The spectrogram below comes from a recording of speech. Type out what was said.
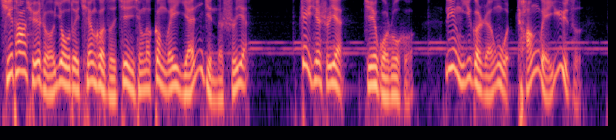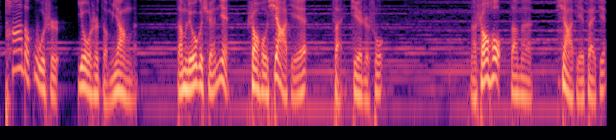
其他学者又对千鹤子进行了更为严谨的实验，这些实验结果如何？另一个人物长尾玉子，他的故事又是怎么样的？咱们留个悬念，稍后下节再接着说。那稍后咱们下节再见。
